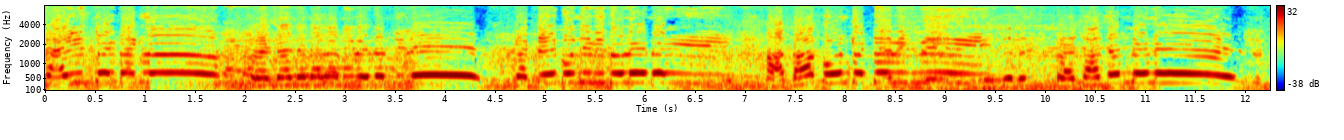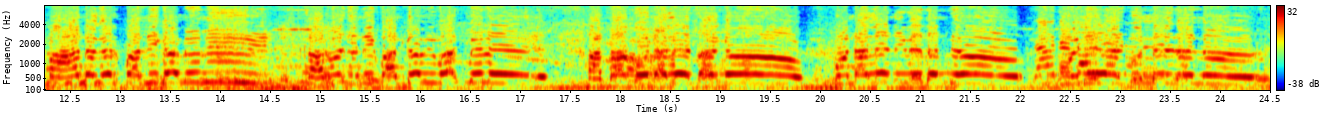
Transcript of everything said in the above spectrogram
काहीच नाही टाकलं. प्रशासनाला निवेदन दिले. गड्डे कोणी विजवले नाही. आता कोण गड्डे विजवी? प्रशासन मेले. महानगरपालिका मेले. सार्वजनिक बांधकाम विभाग मेले. आता कोणाला सांगाव? कोणाला निवेदन देऊ कोणी ऐकून नाही राहिलं.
